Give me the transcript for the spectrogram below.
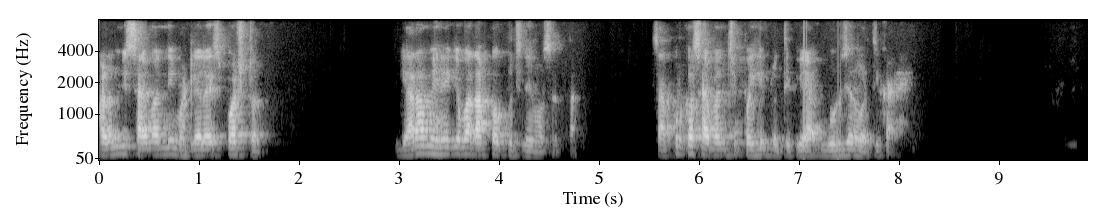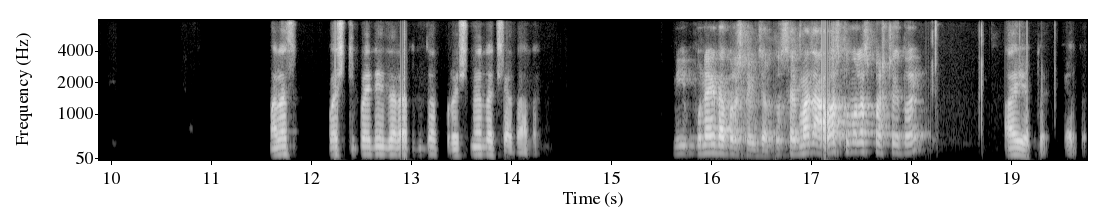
फडणवीस साहेबांनी म्हटलेलं आहे स्पष्ट. ग्यारह महीने के बाद आपका कुछ नहीं हो सकता. चाकूरकर साहेबांची पहिली प्रतिक्रिया गुरुजनवरती काय आहे? मला स्पष्टपणे जरा तुमचा प्रश्न लक्षात आला. मी पुन्हा एकदा प्रश्न विचारतो. साहेब माझा आवाज तुम्हाला स्पष्ट येतोय? हा येतोय येतोय.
